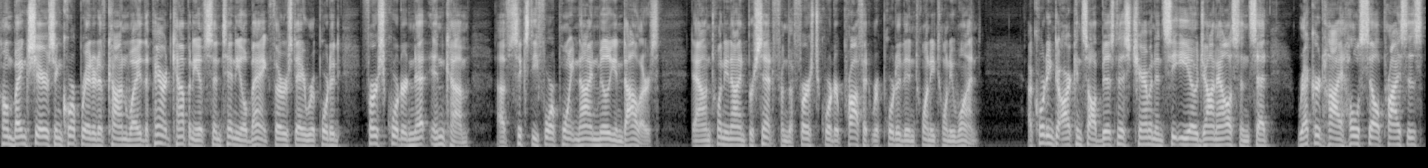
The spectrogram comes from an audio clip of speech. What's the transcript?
Home Bancshares Incorporated of Conway, the parent company of Centennial Bank, Thursday reported first quarter net income of $64.9 million, down 29% from the first quarter profit reported in 2021. According to Arkansas Business, Chairman and CEO John Allison said record high wholesale prices,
